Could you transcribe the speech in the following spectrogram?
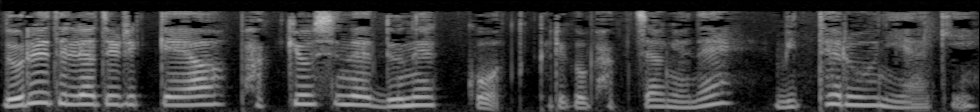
노래 들려드릴게요. 박효신의 눈의 꽃, 그리고 박정현의 위태로운 이야기.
